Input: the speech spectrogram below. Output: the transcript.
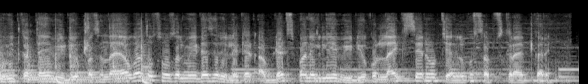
उम्मीद करते हैं वीडियो पसंद आया होगा तो सोशल मीडिया से रिलेटेड अपडेट्स पाने के लिए वीडियो को लाइक, शेयर और चैनल को सब्सक्राइब करें।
